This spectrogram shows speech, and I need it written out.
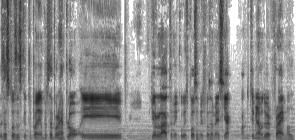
esas cosas que te ponen a pensar. Por ejemplo, eh, yo lo hablaba también con mi esposa. Mi esposa me decía, cuando terminamos de ver Primal,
